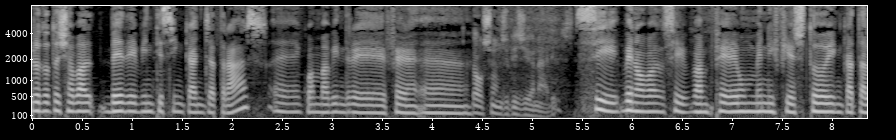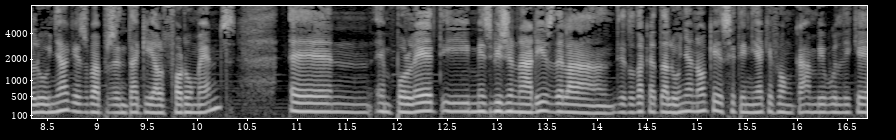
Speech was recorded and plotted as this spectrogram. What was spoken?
però tot això va ve de 25 anys atrás, eh, quan va vindre fer... Eh... Caucions visionaris. Sí, bé, no, sí, van fer un manifesto en Catalunya que es va presentar aquí al Fòrum ENS, en, en Polet i més visionaris de, la, de tota Catalunya, no? que se tenia que fer un canvi. Vull dir que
